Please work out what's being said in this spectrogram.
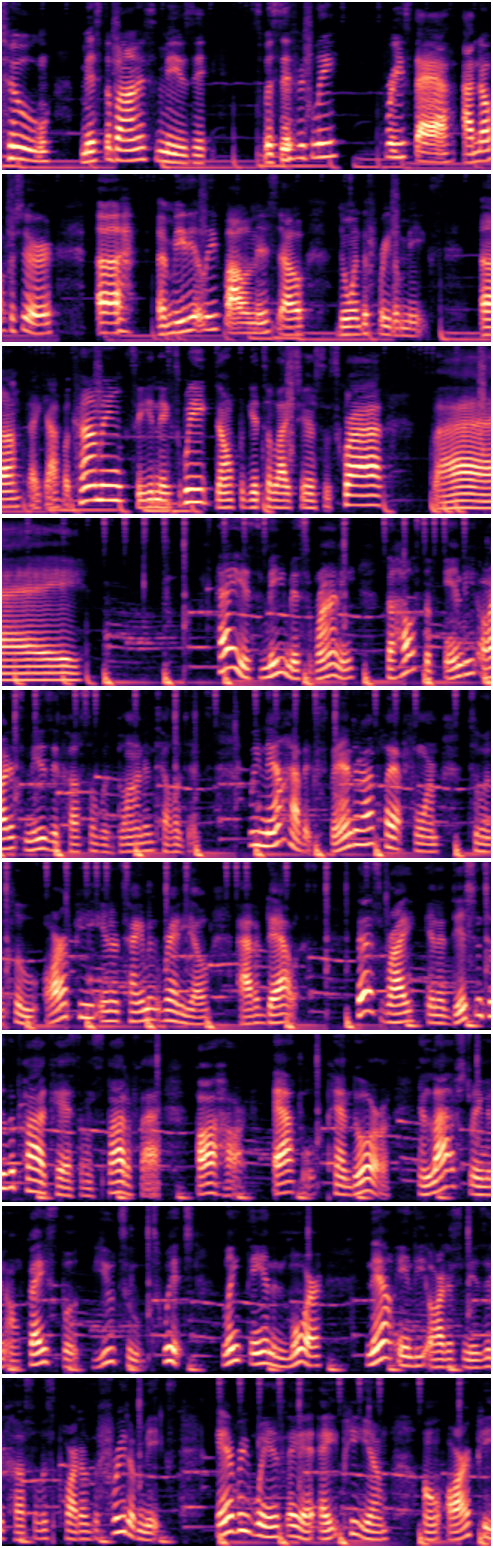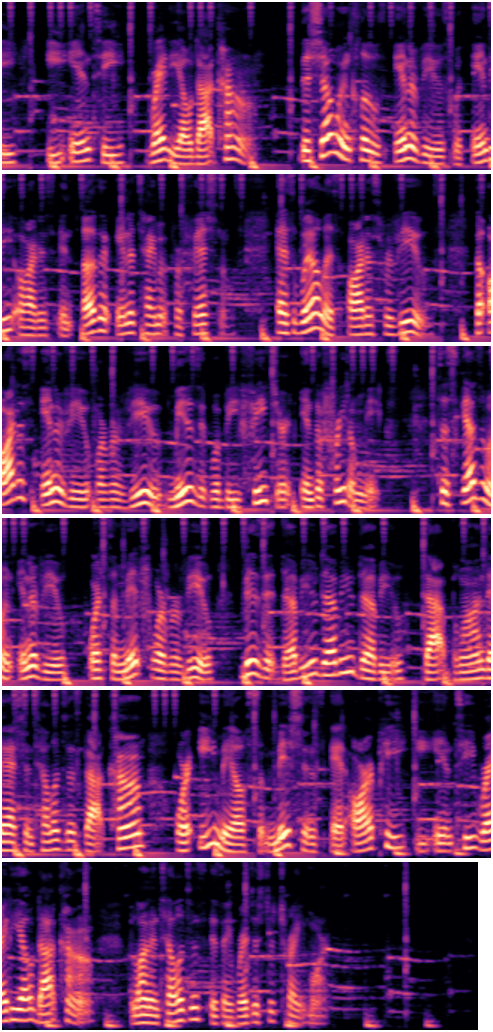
to Mr. Bonnet's music, specifically freestyle, I know for sure, uh, immediately following this show doing the Freedom Mix. Um, thank y'all for coming. See you next week. Don't forget to like, share, and subscribe. Bye. Hey, it's me, Miss Ronnie, the host of Indie Artist Music Hustle with Blonde Intelligence. We now have expanded our platform to include RP Entertainment Radio out of Dallas. That's right, in addition to the podcast on Spotify, iHeart, Apple, Pandora, and live streaming on Facebook, YouTube, Twitch, LinkedIn, and more, now Indie Artist Music Hustle is part of the Freedom Mix every Wednesday at 8 p.m. on rpentradio.com. The show includes interviews with indie artists and other entertainment professionals, as well as artist reviews. The artist interview or reviewed music will be featured in the Freedom Mix. To schedule an interview or submit for a review, visit www.blonde-intelligence.com or email submissions at rpentradio.com. Blonde Intelligence is a registered trademark.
